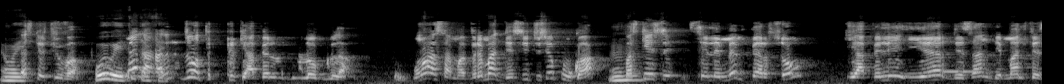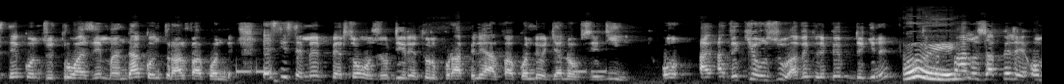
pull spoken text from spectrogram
Oui. Est-ce que tu vois? Oui, oui, tout à Maintenant, fait. les autres qui appellent le blog là, moi, ça m'a vraiment déçu. Tu sais pourquoi? Mhm. Parce que c'est les mêmes personnes qui appelaient hier des gens de manifester contre le troisième mandat contre Alpha Condé. Et si ces mêmes personnes aujourd'hui retournent pour appeler Alpha Condé au dialogue, j'ai dit, on- avec qui on joue? Avec le peuple de Guinée? Oui, oui. pas nous appeler, on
